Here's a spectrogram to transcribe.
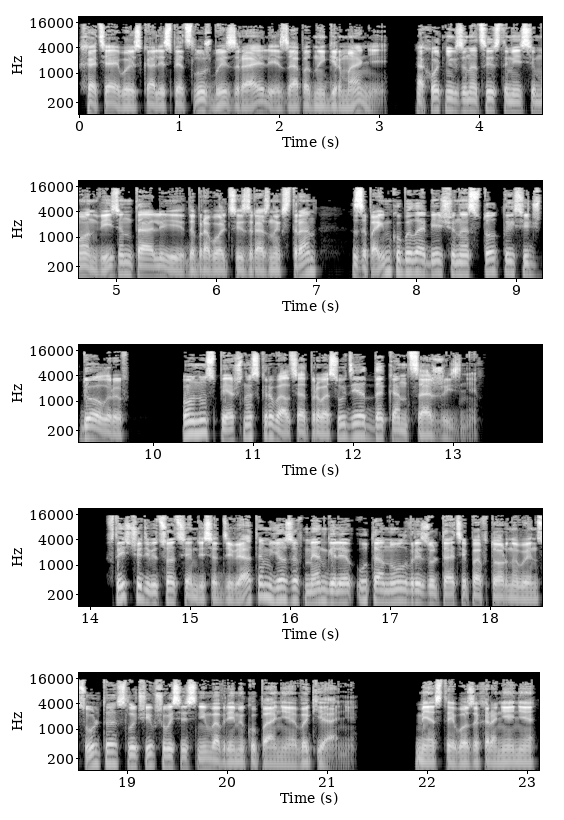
Хотя его искали спецслужбы Израиля и Западной Германии, охотник за нацистами Симон Визенталь и добровольцы из разных стран, за поимку было обещано 100 тысяч долларов. Он успешно скрывался от правосудия до конца жизни. В 1979-м Йозеф Менгеле утонул в результате повторного инсульта, случившегося с ним во время купания в океане. Место его захоронения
